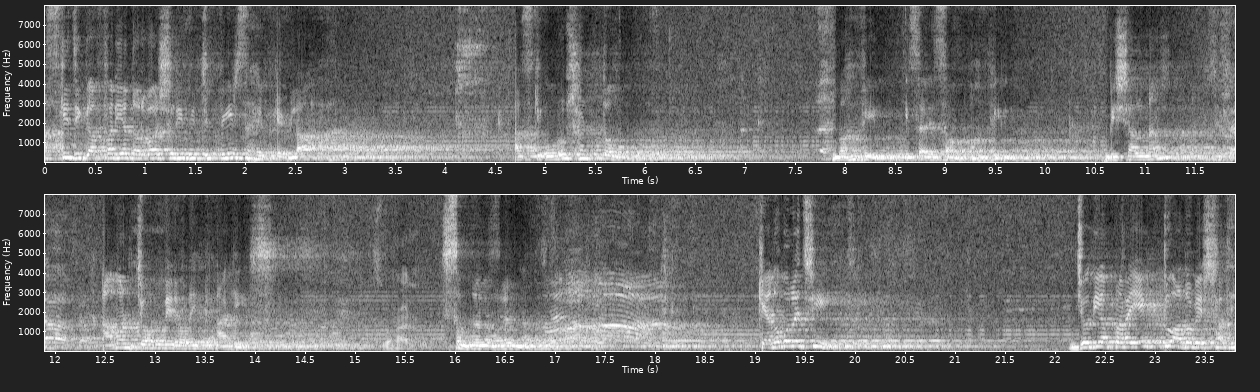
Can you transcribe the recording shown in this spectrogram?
আজকে যে গাফারিয়া দরবার শরীফের যে পীর সাহেব কেবলা, আজকে উনষাটতম মাহফিল ইসারে সাউন্ড মাহফিল। বিশাল না? আমার জন্মের অনেক আগে। সোহানাল্লাহ বলেন না। কেন বলেছি? যদি আপনারা একটু আদবের সাথে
